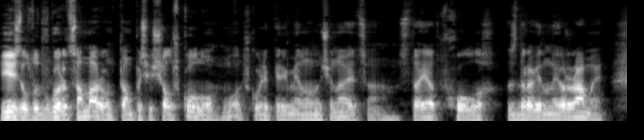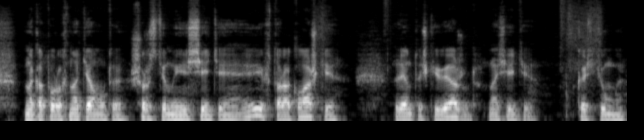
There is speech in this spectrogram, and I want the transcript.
Ездил тут в город Самару, там посещал школу. Вот в школе перемена начинается. Стоят в холлах здоровенные рамы, на которых натянуты шерстяные сети, и второклашки ленточки вяжут на сети костюмы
